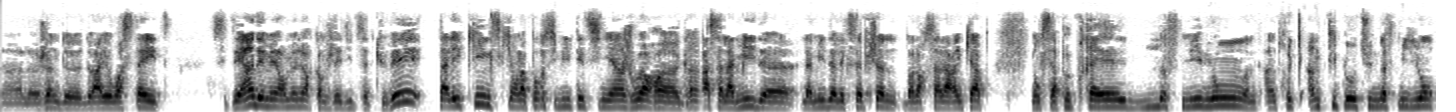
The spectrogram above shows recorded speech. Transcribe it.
euh, le jeune de, de Iowa State, C'était un des meilleurs meneurs, comme je l'ai dit, de cette QV. Tu as les Kings qui ont la possibilité de signer un joueur euh, grâce à la, mid, euh, la middle exception dans leur salary cap. Donc c'est à peu près 9 millions, un, truc un petit peu au-dessus de 9 millions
